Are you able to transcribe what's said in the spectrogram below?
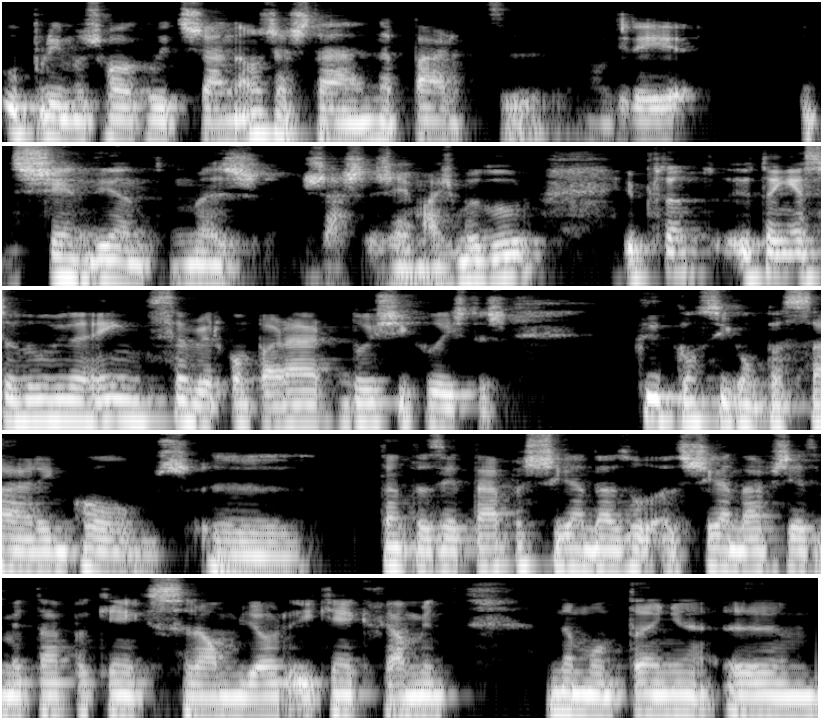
O Primas Roglic já não, já está na parte, não direi descendente, mas já, já é mais maduro. E portanto, eu tenho essa dúvida em saber comparar dois ciclistas que consigam passar em colmos uh, tantas etapas, chegando, às, chegando à 20 etapa, quem é que será o melhor e quem é que realmente na montanha uh,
